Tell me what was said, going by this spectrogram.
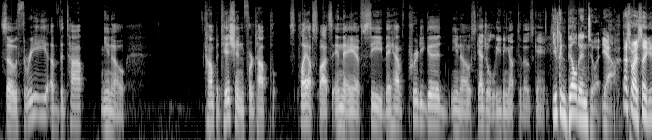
So three of the top, you know, competition for top playoff spots in the AFC, they have pretty good, you know, schedule leading up to those games. you can build into it. Yeah. That's what I was thinking.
